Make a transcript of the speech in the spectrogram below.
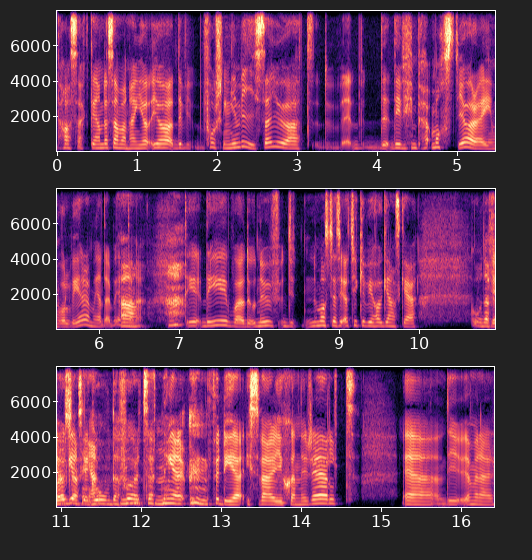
har sagt i andra sammanhang, jag, jag, det, forskningen visar ju att det, det, vi måste göra är involvera medarbetarna. Ja. Det, det är, nu, nu måste jag säga, jag tycker vi har ganska goda vi har ganska goda förutsättningar mm. för det i Sverige generellt. Eh, det, jag menar,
